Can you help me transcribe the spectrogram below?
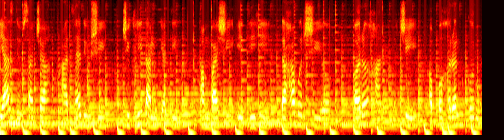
याच दिवसाच्या आदल्या दिवशी चिखली तालुक्यातील अंबाशी येथेही दहा वर्षीय अरहानचे अपहरण करून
